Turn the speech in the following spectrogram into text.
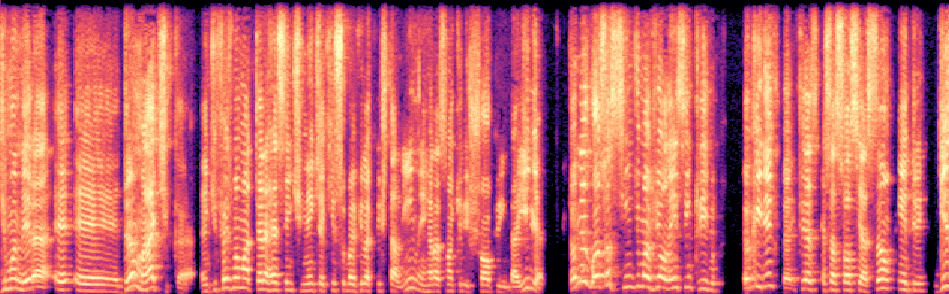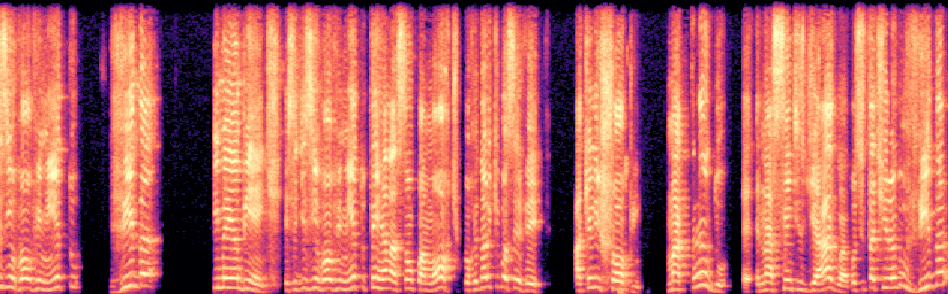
de maneira é, é, dramática. A gente fez uma matéria recentemente aqui sobre a Vila Cristalina, em relação àquele shopping da ilha, é um negócio assim de uma violência incrível. Eu queria que fizesse essa associação entre desenvolvimento, vida e meio ambiente. Esse desenvolvimento tem relação com a morte, porque na hora que você vê aquele shopping matando é, nascentes de água, você está tirando vida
